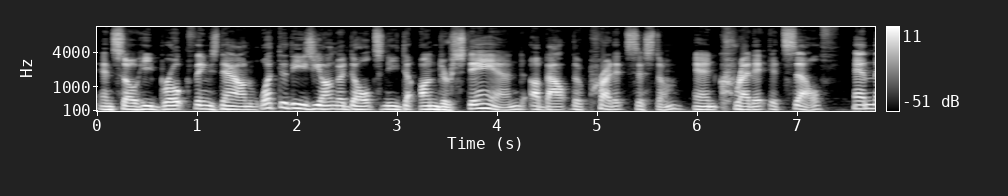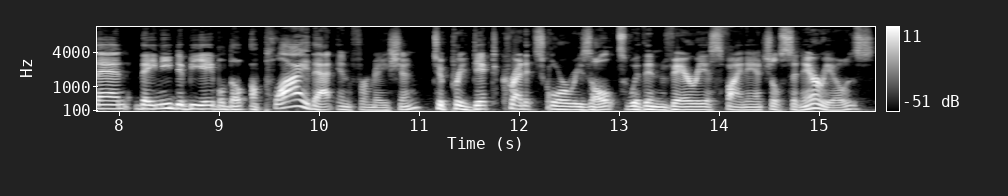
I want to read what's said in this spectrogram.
And so he broke things down. What do these young adults need to understand about the credit system and credit itself? And then they need to be able to apply that information to predict credit score results within various financial scenarios.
